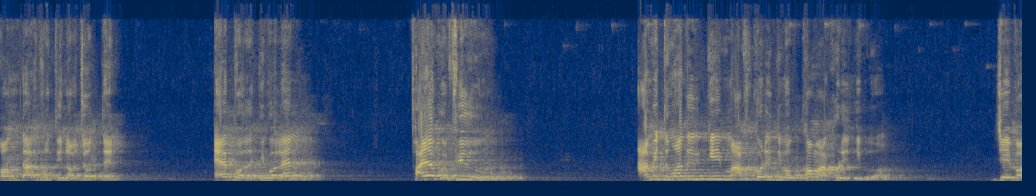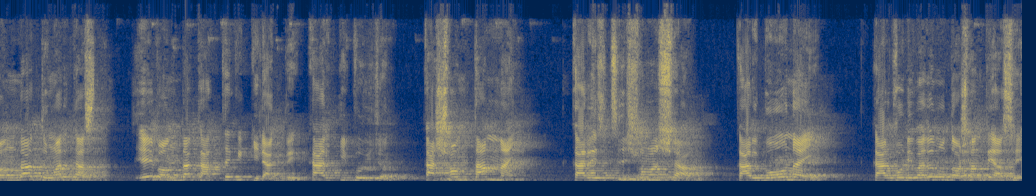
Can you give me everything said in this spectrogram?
বন্দার প্রতি নজর দেন। এরপরে কি বলেন? ফায়াবু ফিরু আমি তোমাদেরকে মাফ করে দিব, ক্ষমা করে দিব। যে বন্দা তোমার কাছ এই বন্দা কার থেকে কি লাগবে? কার কি প্রয়োজন? কার সন্তান নাই? কার স্ত্রীর সমস্যা? কার বউ নাই? কার পরিবারের মধ্যে অশান্তি আছে?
